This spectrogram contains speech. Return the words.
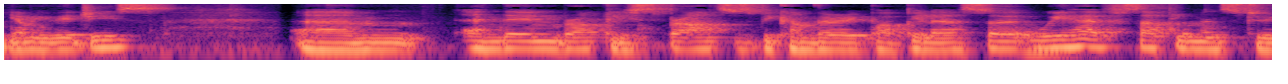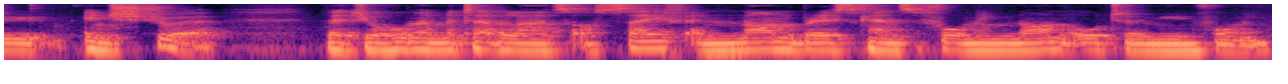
yummy veggies. Um, and then broccoli sprouts has become very popular. So we have supplements to ensure that your hormone metabolites are safe and non-breast cancer forming, non-autoimmune forming.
